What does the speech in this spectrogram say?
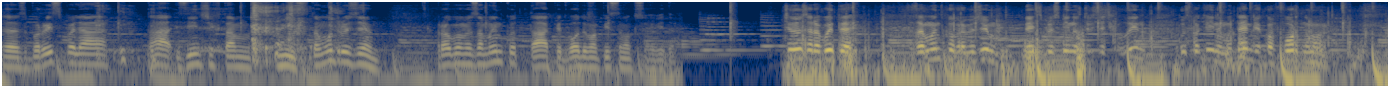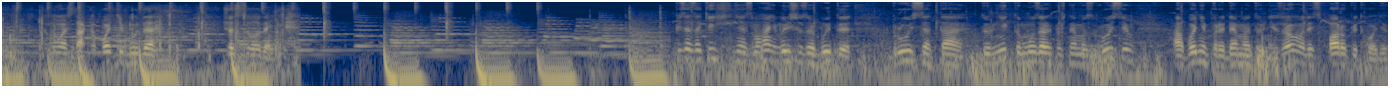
з Борисполя та з інших там міст. Тому, друзі, робимо заминку та підводимо підсумок цього відео. Вже робити заминку, пробіжимо десь плюс-мінус 30 хвилин у спокійному темпі, комфортному. Ну ось так, а потім буде щось солоденьке. Після закінчення змагань вирішив зробити бруся та турнік, тому зараз почнемо з брусів, а потім перейдемо на турнік. Зробимо десь пару підходів.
